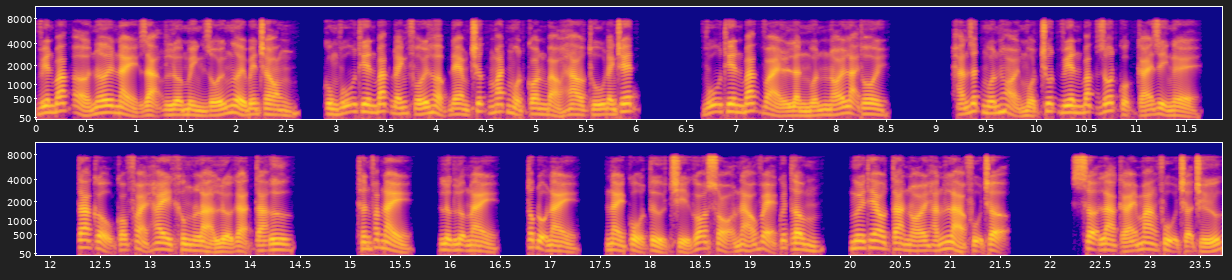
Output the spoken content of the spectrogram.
Viên Bắc ở nơi này dạng lừa mình dối người bên trong, cùng Vũ Thiên Bắc đánh phối hợp đem trước mắt một con bảo hao thú đánh chết. Vũ Thiên Bắc vài lần muốn nói lại thôi. Hắn rất muốn hỏi một chút viên Bắc rốt cuộc cái gì nghề. Ta cậu có phải hay không là lừa gạt ta ư? Thân pháp này, lực lượng này, tốc độ này, này cổ tử chỉ gõ sọ não vẻ quyết tâm, ngươi theo ta nói hắn là phụ trợ. Sợ là cái mang phụ trợ chứ.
